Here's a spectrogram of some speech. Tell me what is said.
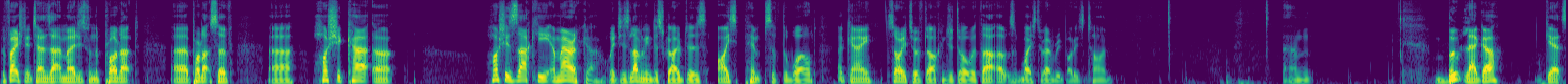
Perfection, it turns out, emerges from the product uh, products of uh, Hoshika, uh, Hoshizaki America, which is lovingly described as ice pimps of the world. Okay, sorry to have darkened your door with that. That was a waste of everybody's time. Um, bootlegger gets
